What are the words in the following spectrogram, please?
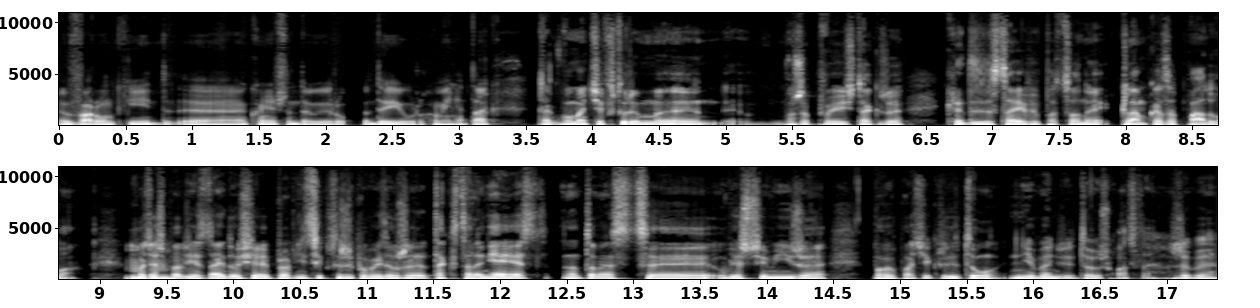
warunki e, konieczne do, do jej uruchomienia, tak? Tak, w momencie, w którym e, można powiedzieć tak, że kredyt zostaje wypłacony, klamka zapadła. Chociaż mhm. pewnie znajdą się prawnicy, którzy powiedzą, że tak wcale nie jest, natomiast e, uwierzcie mi, że po wypłacie kredytu nie będzie to już łatwe, żeby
